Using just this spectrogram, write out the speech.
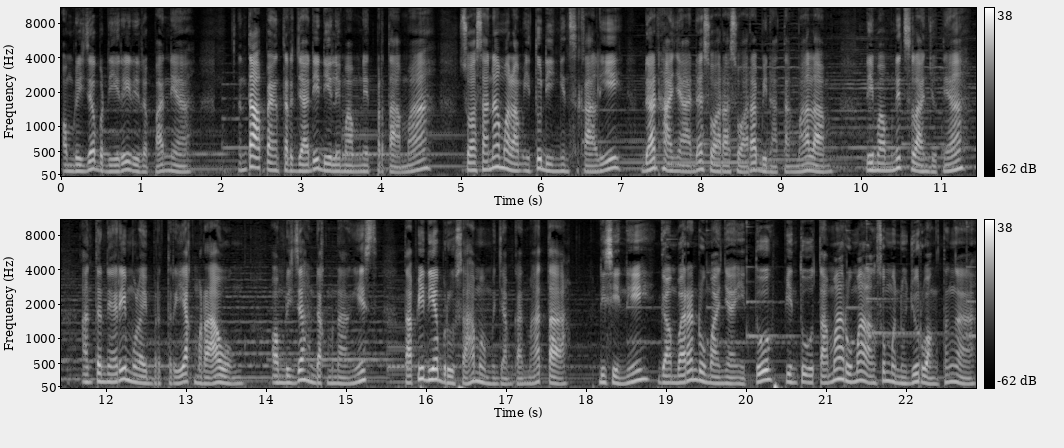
Om Riza berdiri di depannya. Entah apa yang terjadi di lima menit pertama, suasana malam itu dingin sekali dan hanya ada suara-suara binatang malam. Lima menit selanjutnya, Anteneri mulai berteriak meraung. Om Riza hendak menangis, tapi dia berusaha memejamkan mata. Di sini, gambaran rumahnya itu pintu utama rumah langsung menuju ruang tengah.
